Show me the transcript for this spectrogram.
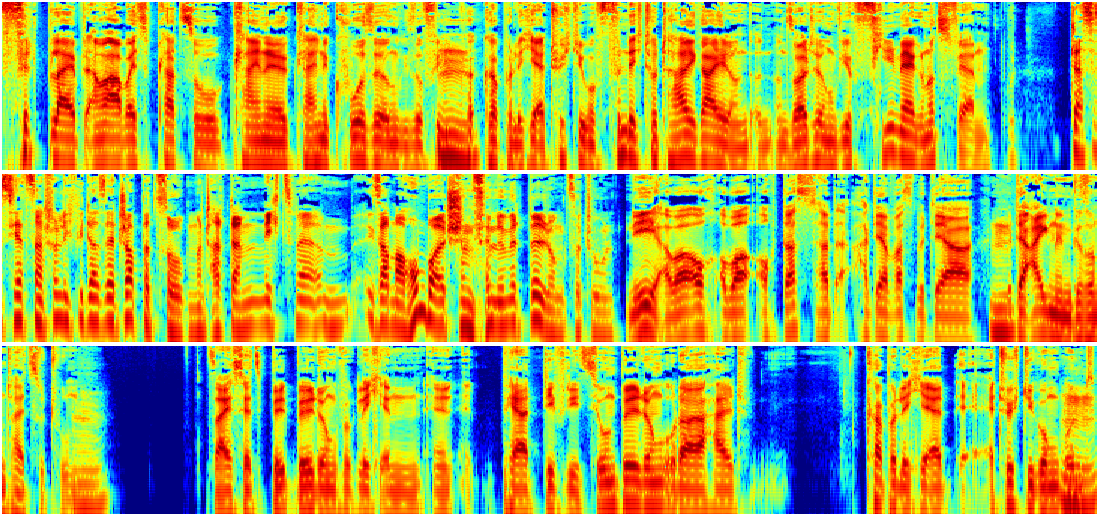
fit bleibt am Arbeitsplatz, so kleine, kleine Kurse irgendwie so für die kö- körperliche Ertüchtigung, finde ich total geil und, und, und sollte irgendwie viel mehr genutzt werden. Das ist jetzt natürlich wieder sehr jobbezogen und hat dann nichts mehr im, ich sag mal, Humboldtschen Sinne mit Bildung zu tun. Nee, aber auch, aber auch das hat, hat ja was mit der, Mhm. mit der eigenen Gesundheit zu tun. Mhm. Sei es jetzt Bild- Bildung wirklich in, in per Definition Bildung oder halt körperliche er Ertüchtigung Mhm. und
